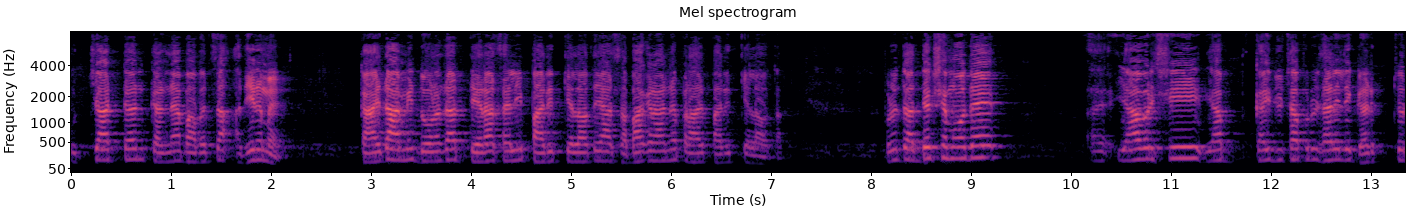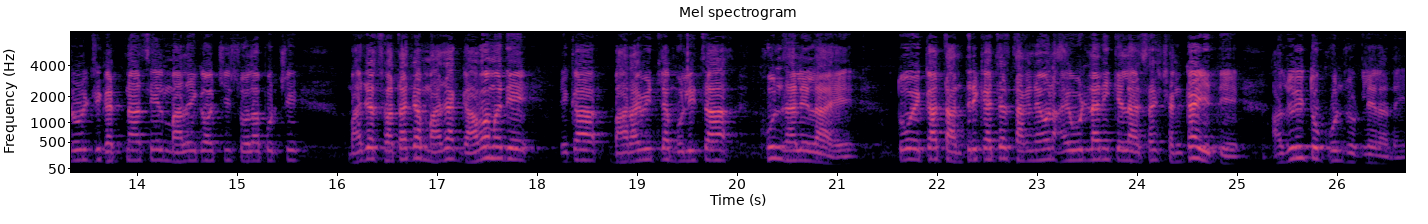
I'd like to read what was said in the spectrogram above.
उच्चाटन करण्याबाबतचा अधिनियम कायदा आम्ही दोन हजार तेरा साली पारित केला होता. या सभागृहानं पारित केला होता. परंतु अध्यक्ष महोदय यावर्षी या काही दिवसापूर्वी झालेली गडचिरोलीची घटना असेल मालेगावची सोलापूरची माझ्या स्वतःच्या माझ्या गावामध्ये एका बारावीतल्या मुलीचा खून झालेला आहे. तो एका तांत्रिकाच्या सांगण्यावरून आईवडिलांनी केला असा शंका येते. अजूनही तो खून सुटलेला नाही.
